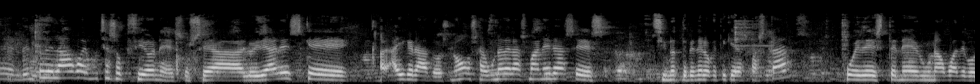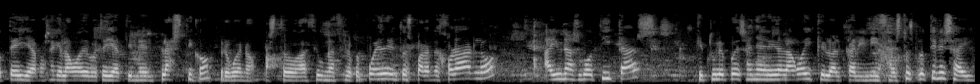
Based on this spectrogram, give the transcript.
Ver, dentro del agua hay muchas opciones. O sea, lo ideal es que hay grados, ¿no? O sea, una de las maneras es, si no depende de lo que te quieras gastar, puedes tener un agua de botella. Pasa que el agua de botella tiene el plástico, pero bueno, esto hace uno hace lo que puede. Entonces, para mejorarlo, hay unas gotitas que tú le puedes añadir al agua y que lo alcaliniza. Esto lo tienes ahí.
